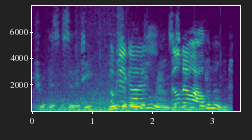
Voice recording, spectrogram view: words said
Through this facility, Okay, guys. round Mil system Mil for out. the moment.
